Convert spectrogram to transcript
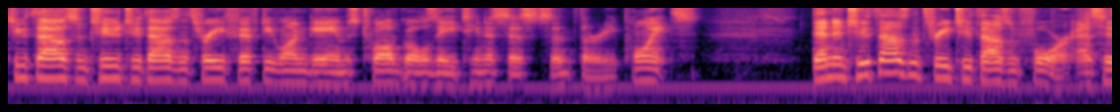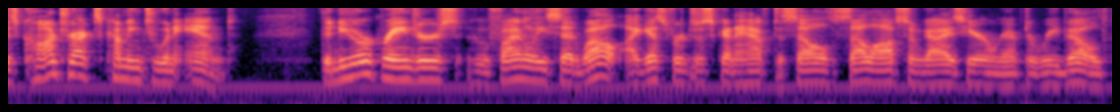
2002 2003, 51 games, 12 goals, 18 assists, and 30 points. Then in 2003 2004, as his contract's coming to an end, the New York Rangers, who finally said, "Well, I guess we're just going to have to sell sell off some guys here, and we're going to have to rebuild."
